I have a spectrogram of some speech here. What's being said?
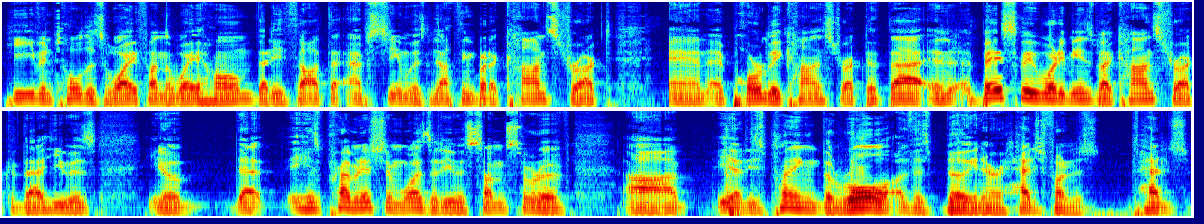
he even told his wife on the way home that he thought that Epstein was nothing but a construct and a poorly construct at that. And basically, what he means by construct that he was, you know, that his premonition was that he was some sort of, uh, you know, he's playing the role of this billionaire hedge fund hedge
